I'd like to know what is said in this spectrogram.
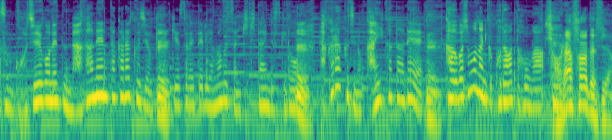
その55年って長年宝くじを研究されている山口さんに聞きたいんですけど、ええ。宝くじの買い方でええ。買う場所も何かこだわった方が？そりゃそうですよ。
